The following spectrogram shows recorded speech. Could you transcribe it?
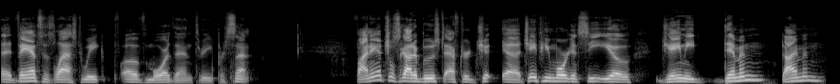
advances last week of more than 3%. Financials got a boost after J- uh, JP Morgan CEO Jamie Dimon, Dimon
